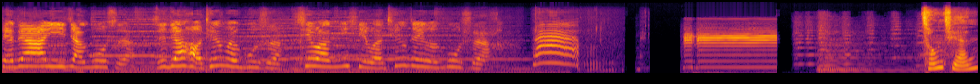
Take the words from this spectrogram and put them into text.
甜甜阿姨讲故事，只讲好听的故事。希望你喜欢听这个故事。从前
